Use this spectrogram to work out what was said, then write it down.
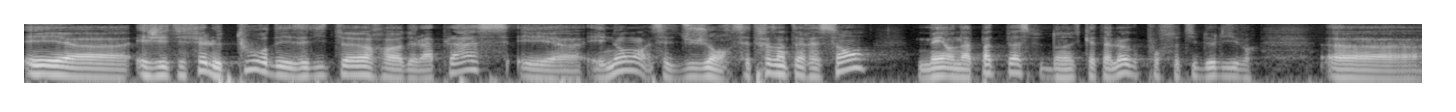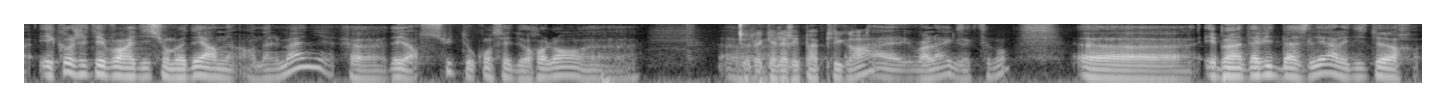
Et, euh, et j'ai été fait le tour des éditeurs de la place. Et, euh, et non, c'est du genre, c'est très intéressant, mais on n'a pas de place dans notre catalogue pour ce type de livre. Euh, et quand j'étais voir Édition Moderne en Allemagne, d'ailleurs, suite au conseil de Roland. Euh, De la galerie Papier Gras. ah, voilà, exactement. Euh, et ben David Basler, l'éditeur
